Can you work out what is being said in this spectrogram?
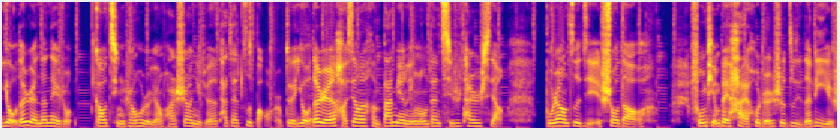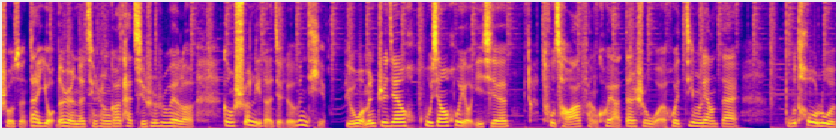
有的人的那种高情商或者圆滑，是让你觉得他在自保；而对有的人好像很八面玲珑，但其实他是想不让自己受到风评被害，或者是自己的利益受损。但有的人的情商高，他其实是为了更顺利的解决问题。比如我们之间互相会有一些吐槽啊、反馈啊，但是我会尽量在不透露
